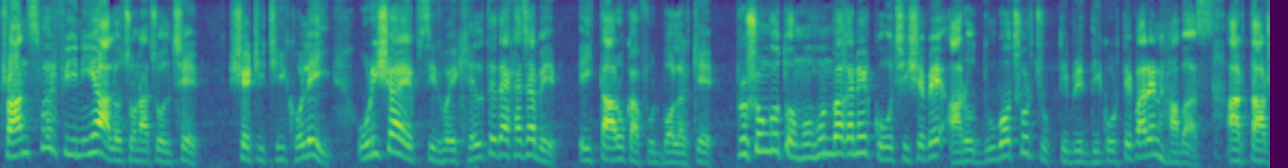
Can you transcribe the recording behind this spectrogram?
ট্রান্সফার ফি নিয়ে আলোচনা চলছে। সেটি ঠিক হলেই ওড়িশা এফসির হয়ে খেলতে দেখা যাবে এই তারকা ফুটবলারকে। প্রসঙ্গত মোহনবাগানের কোচ হিসেবে আরও দুবছর চুক্তি বৃদ্ধি করতে পারেন হাবাস। আর তার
